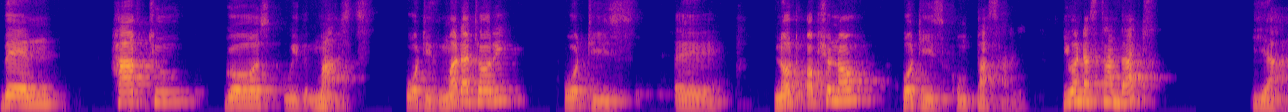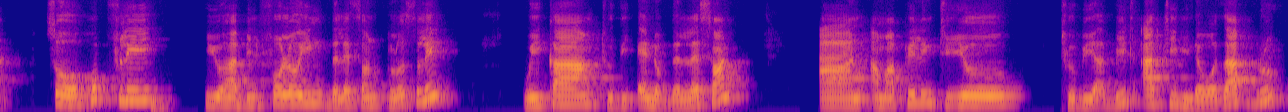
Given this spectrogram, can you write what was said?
Then have to goes with must. What is mandatory? What is uh, not optional? What is compulsory? You understand that? Yeah. So hopefully you have been following the lesson closely. We come to the end of the lesson and I'm appealing to you to be a bit active in the WhatsApp group.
